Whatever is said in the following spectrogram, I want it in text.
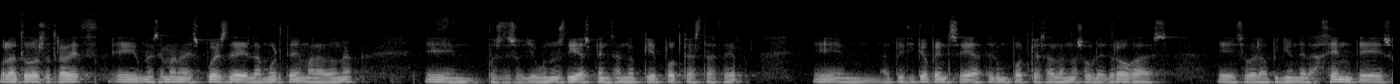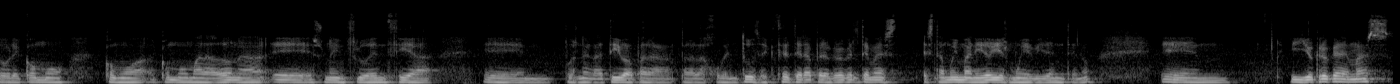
Hola a todos otra vez. Eh, una semana después de la muerte de Maradona, eh, pues eso, llevo unos días pensando qué podcast hacer Em, al principio pensé hacer un podcast hablando sobre drogas, eh, sobre la opinión de la gente, sobre cómo, cómo, Maradona eh, es una influencia em, pues negativa para, para, la juventud, etcétera, pero creo que el tema está muy manido y es muy evidente, ¿no? Em, y yo creo que además,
